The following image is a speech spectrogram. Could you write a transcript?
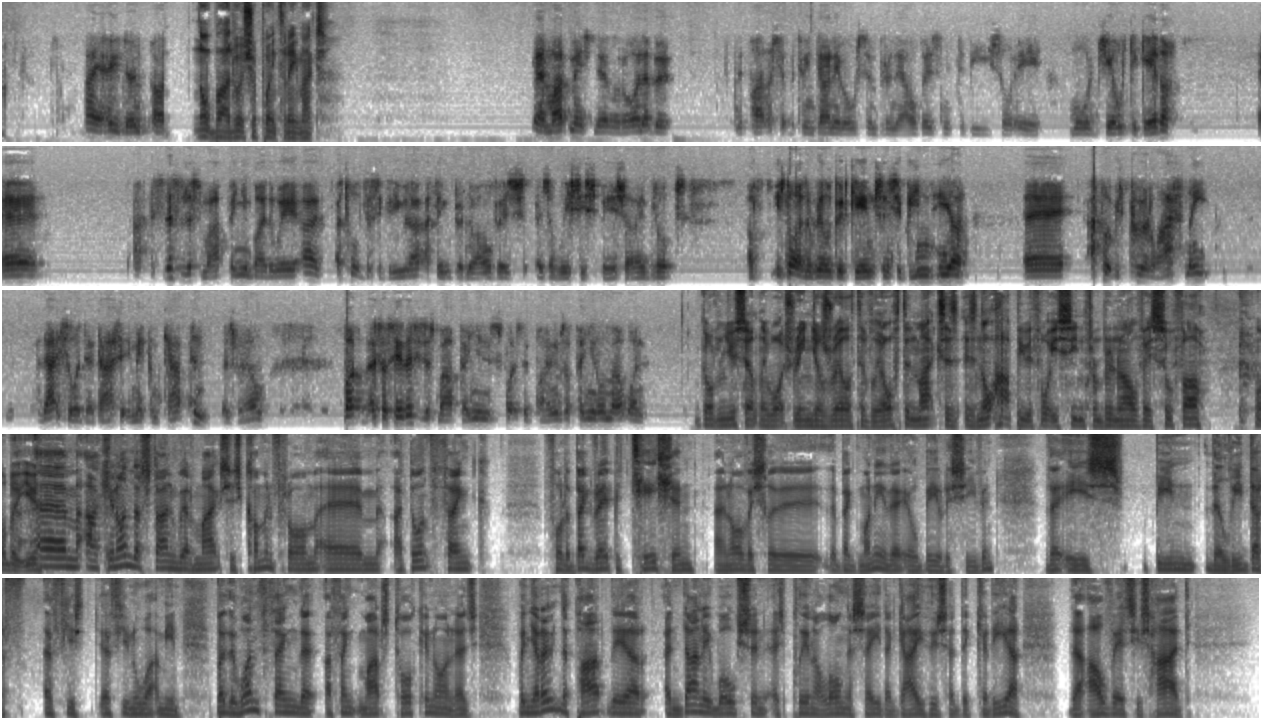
Hi, how you doing, Pat? Not bad. What's your point tonight, Max? Uh, Mark mentioned earlier on about the partnership between Danny Wilson and Bruno Alves need to be sort of more gelled together. Uh, this is just my opinion, by the way. I, I totally disagree with that. I think Bruno Alves is a waste of space at Ibrox. I've, he's not had a really good game since he's been here. Uh, I thought he was poor last night. Actually had the audacity to make him captain as well. But as I say, this is just my opinion. What's the panel's opinion on that one? Gordon, you certainly watch Rangers relatively often. Max is, is not happy with what he's seen from Bruno Alves so far. What about you? Um, I can understand where Max is coming from. Um, I don't think for the big reputation and obviously the, the big money that he'll be receiving, that he's been the leader. If you if you know what I mean, but the one thing that I think Mark's talking on is when you're out in the park there and Danny Wilson is playing alongside a guy who's had the career that Alves has had,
